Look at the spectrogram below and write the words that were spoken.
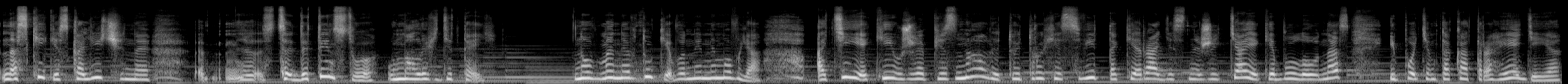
Наскільки скалічене е, це дитинство у малих дітей. Ну, в мене внуки, вони немовля. А ті, які вже пізнали, той трохи світ, таке радісне життя, яке було у нас, і потім така трагедія,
